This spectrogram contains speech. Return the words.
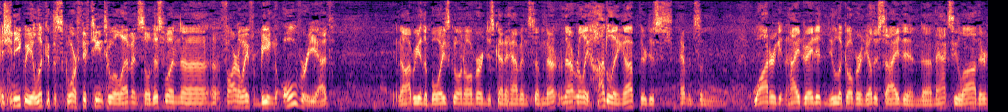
And Shaniqua, you look at the score, 15 to 11. So this one uh, far and away from being over yet. And Aubrey and the boys going over and just kind of having some, not, not really huddling up. They're just having some water, getting hydrated. And you look over on the other side, and uh, Maxey Law, they're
